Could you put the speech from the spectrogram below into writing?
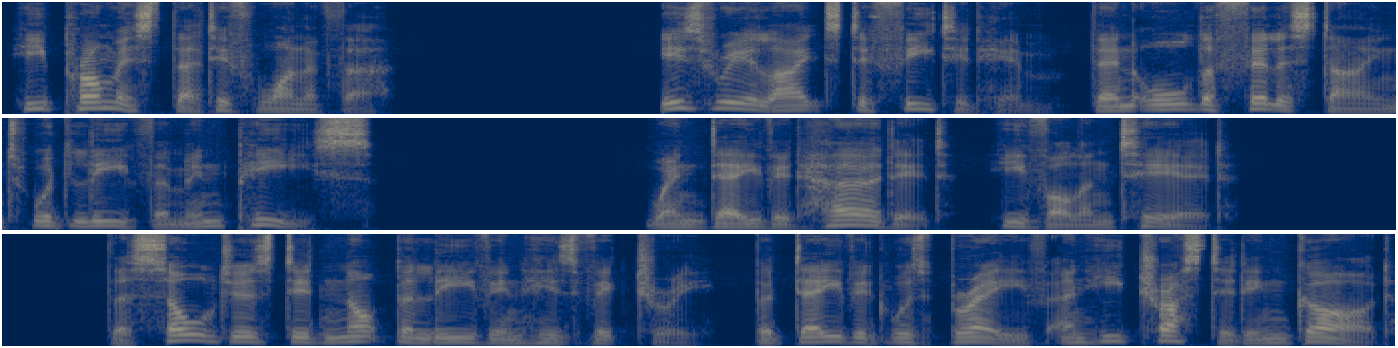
He promised that if one of the Israelites defeated him, then all the Philistines would leave them in peace. When David heard it, he volunteered. The soldiers did not believe in his victory, but David was brave and he trusted in God.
